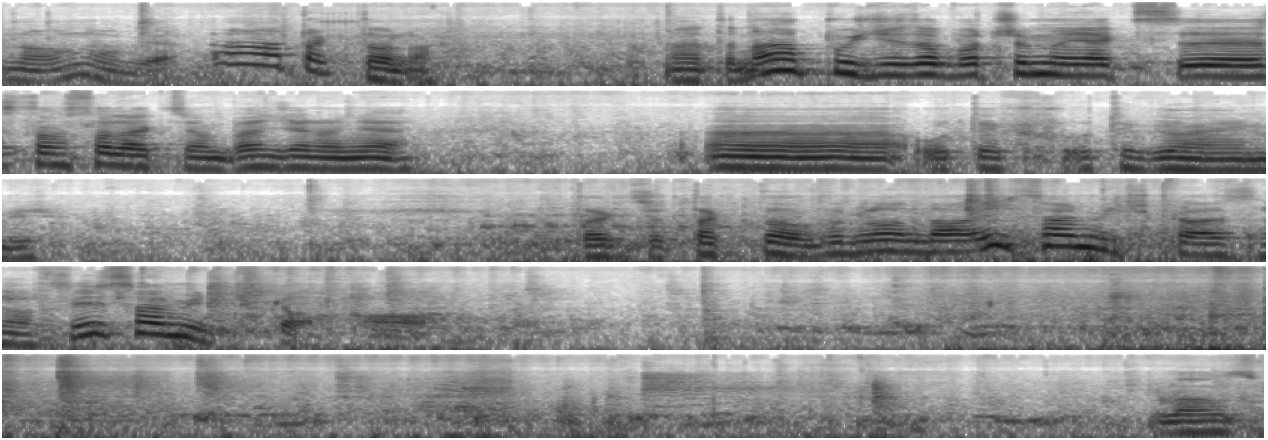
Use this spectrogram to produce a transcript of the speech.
No, mówię. A tak to no. No to no, a później zobaczymy jak z, z tą selekcją będzie, no nie. Eee, u tych, u tych gołębi. Także tak to wygląda. I samiczka znów, i samiczka. O. Las.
